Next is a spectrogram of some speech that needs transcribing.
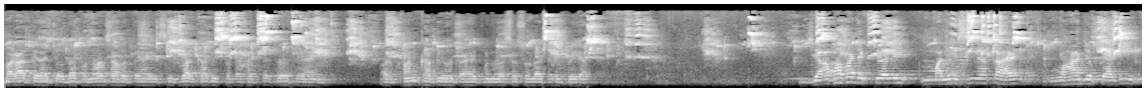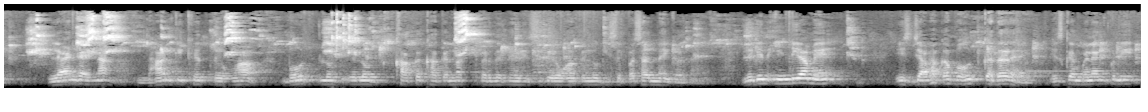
बड़ा तेरह, चौदह, पंद्रह सौ होते हैं। सिल्वर का भी सोलह सत्तर सौ होते हैं। और फन का भी होता है पंद्रह सौ सोलह सौ रुपया। जाभाबा एक्चुअली मलेशिया का है। वहाँ जो पैडी लैंड है ना, धान की खेत, वहाँ बहुत लोग, ये लोग खाकर खाकर नष्ट कर देते हैं, इसलिए वहाँ के लोग इसे पसंद नहीं करते हैं। लेकिन इंडिया में इस जावा का बहुत कदर है। इसका melancholy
